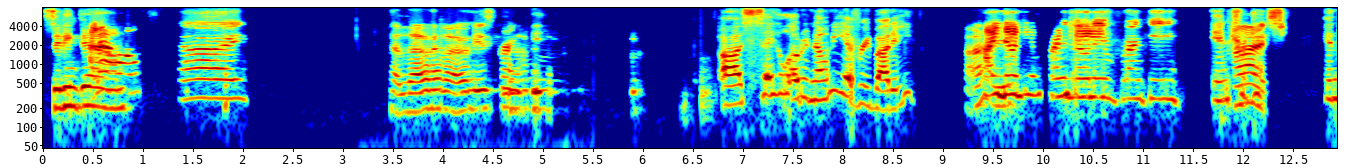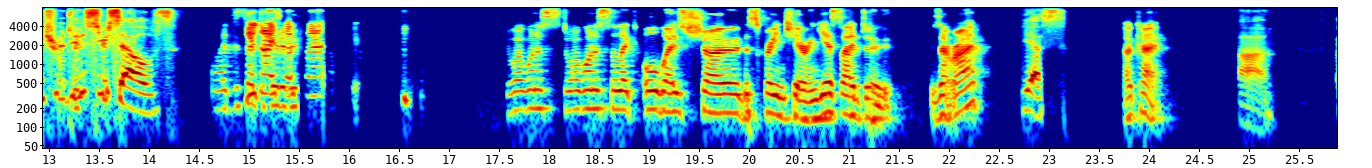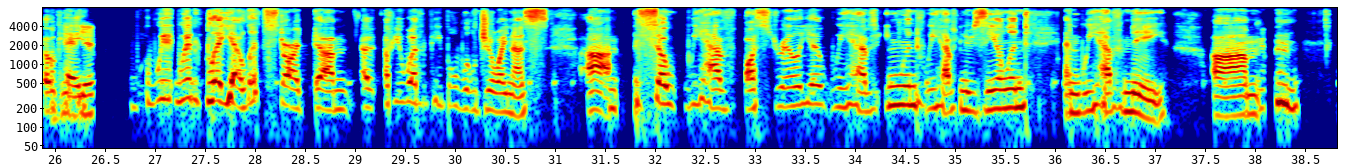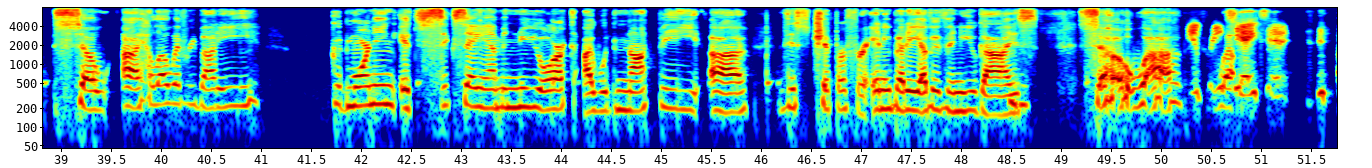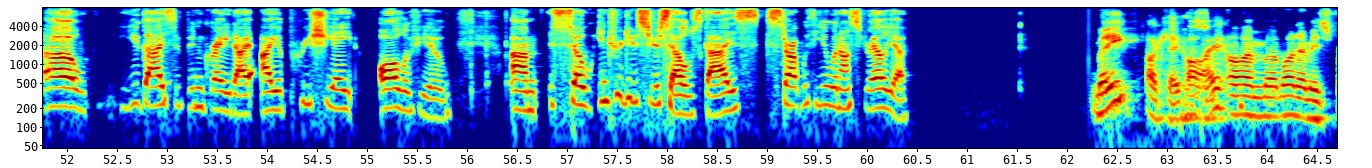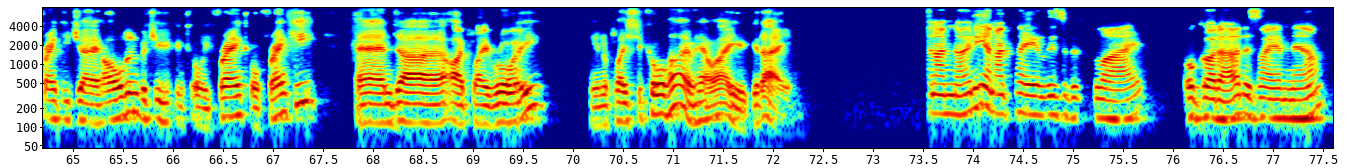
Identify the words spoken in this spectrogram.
Sitting down. Hello. Hi. Hello, hello. Here's Frankie. Uh, say hello to Noni, everybody. Hi, Noni and Frankie. Noni and Frankie. Introduce introduce yourselves. I just You guys get go every- first. do I want to do I want to select always show the screen sharing? Yes, I do. Is that right? Yes. Okay. Uh, okay. Yeah. We, yeah, let's start. Um, a, a few other people will join us. Um, so we have Australia, we have England, we have New Zealand, and we have me. Um, so, uh, hello, everybody. Good morning. It's 6 a.m. in New York. I would not be uh, this chipper for anybody other than you guys. So, uh, We appreciate it. Oh, you guys have been great. I, I appreciate all of you. Um, so introduce yourselves, guys. Start with you in Australia. Me? Okay, hi. I'm. Uh, my name is Frankie J. Holden, but you can call me Frank or Frankie, and uh, I play Roy in A Place to Call Home. How are you? Good day. And I'm Noni, and I play Elizabeth Bligh, or Goddard, as I am now,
